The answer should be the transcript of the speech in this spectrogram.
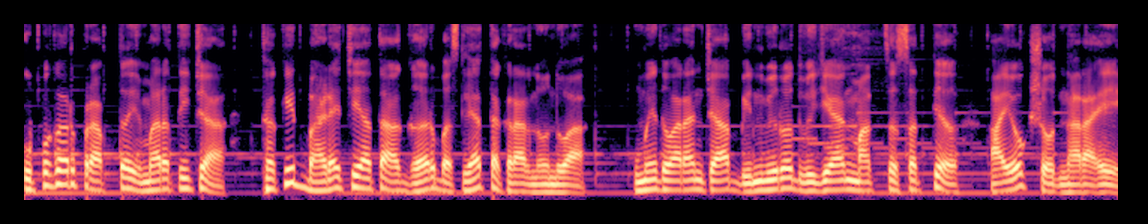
उपकर प्राप्त इमारतीच्या थकीत भाड्याची आता घर बसल्या तक्रार नोंदवा. उमेदवारांच्या बिनविरोध विजयांमागचं सत्य आयोग शोधणार आहे.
